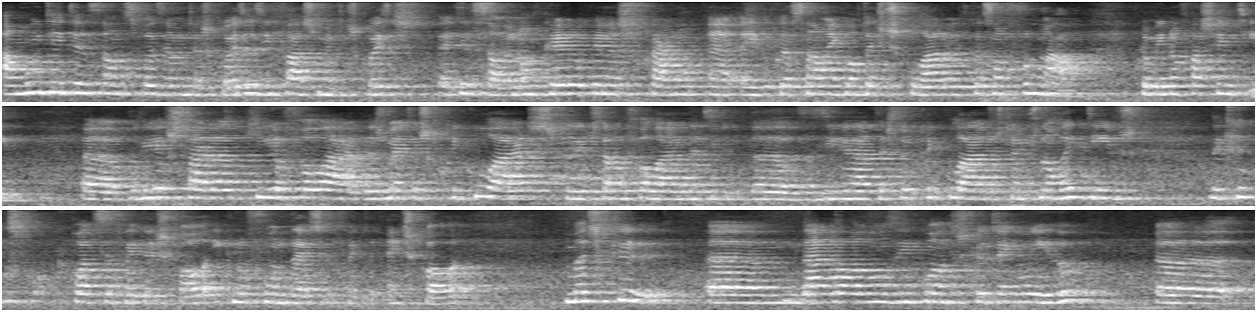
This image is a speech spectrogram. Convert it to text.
há muita intenção de se fazer muitas coisas e faz muitas coisas. Atenção, eu não quero apenas focar a, a educação em contexto escolar ou educação formal. Para mim não faz sentido Uh, podia estar aqui a falar das metas curriculares, podia estar a falar das, das atividades extracurriculares, dos tempos não letivos, daquilo que, que, pode ser feito em escola e que no fundo deve ser feito em escola, mas que, uh, dado alguns encontros que eu tenho ido, uh,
